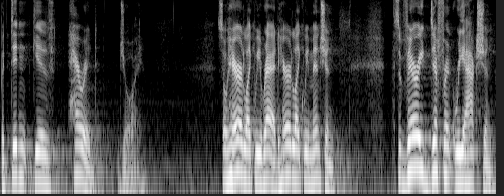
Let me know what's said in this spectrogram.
but didn't give Herod joy? So, Herod, like we read, Herod, like we mentioned, has a very different reaction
